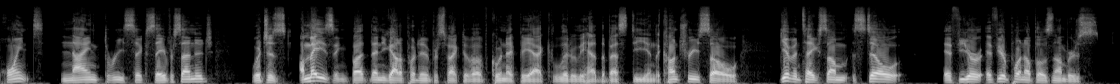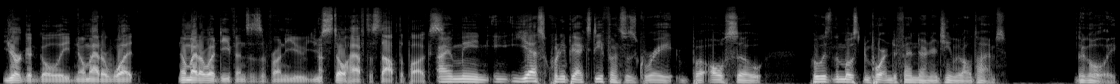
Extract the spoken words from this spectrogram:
.936 save percentage, which is amazing. But then you got to put it in perspective of Quinnipiac literally had the best D in the country. So give and take some. Still, if you're if you're putting up those numbers, you're a good goalie. No matter what, no matter what defense is in front of you, you still have to stop the pucks. I mean, yes, Quinnipiac's defense was great, but also, who is the most important defender on your team at all times? The goalie.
